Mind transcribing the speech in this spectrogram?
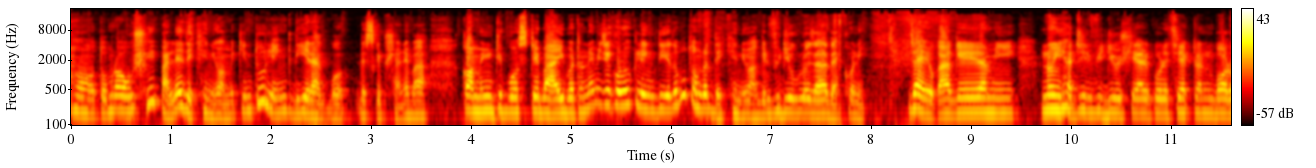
হ্যাঁ, তোমরা অবশ্যই পারলে দেখে নিও। আমি কিন্তু লিঙ্ক দিয়ে রাখব ডিসক্রিপশানে বা কমিউনিটি পোস্টে বা আই বাটনে আমি যে কোনো লিঙ্ক দিয়ে দেবো তোমরা দেখে নিও আগের ভিডিওগুলো যারা দেখো নি যাই হোক আগে আমি নৈহাটির ভিডিও শেয়ার করেছি। একটা বড়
